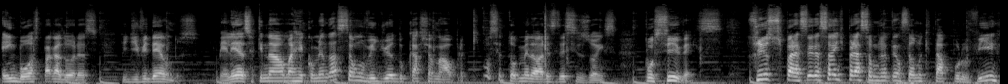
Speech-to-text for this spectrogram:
em boas pagadoras de dividendos. Beleza? Isso aqui não é uma recomendação, um vídeo educacional para que você tome melhores decisões possíveis. Se isso parece interessante, presta muita atenção no que está por vir.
